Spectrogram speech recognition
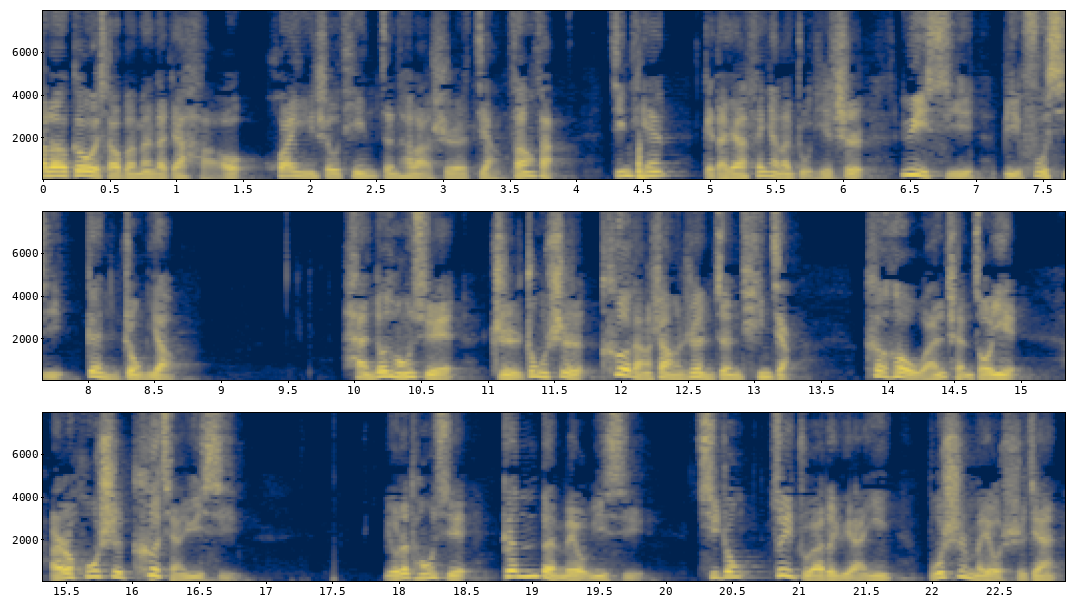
Hello，各位小伙伴们，大家好，欢迎收听曾涛老师讲方法。今天给大家分享的主题是预习比复习更重要。很多同学只重视课堂上认真听讲，课后完成作业，而忽视课前预习。有的同学根本没有预习，其中最主要的原因不是没有时间，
